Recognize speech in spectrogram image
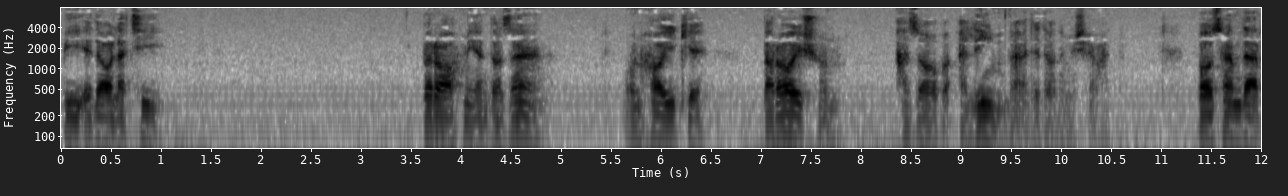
بیعدالتی به راه میاندازند. اونهایی که برایشون عذاب علیم وعده داده می شود باز هم در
